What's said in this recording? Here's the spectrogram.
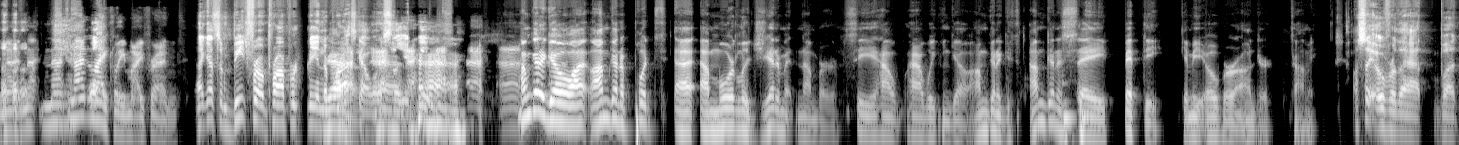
not, not, not, not likely, my friend. I got some beachfront property in Nebraska. I want to sell you. I'm gonna go. I, I'm gonna put uh, a more legitimate number. See how how we can go. I'm gonna. I'm gonna say 50. Give me over or under, Tommy. I'll say over that, but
